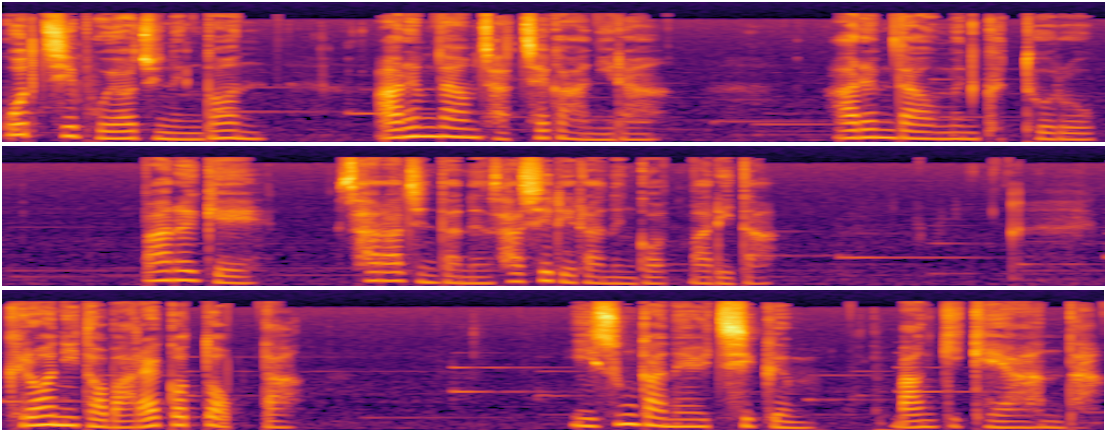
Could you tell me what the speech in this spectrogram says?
꽃이 보여주는 건 아름다움 자체가 아니라 아름다움은 그토록 빠르게 사라진다는 사실이라는 것 말이다. 그러니 더 말할 것도 없다. 이 순간을 지금 만끽해야 한다.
